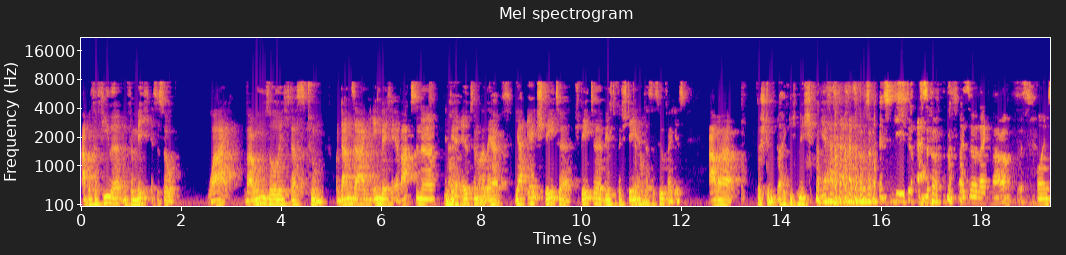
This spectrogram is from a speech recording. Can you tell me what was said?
Aber für viele und für mich ist es so, why? Warum soll ich das tun? Und dann sagen irgendwelche Erwachsene, entweder Ja. Eltern oder Lehrer, ja, ey, später, später wirst du verstehen, Genau. dass es hilfreich ist. Aber Das stimmt eigentlich nicht. ja, also, Das weiß jeder. also, also, like, warum? Und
